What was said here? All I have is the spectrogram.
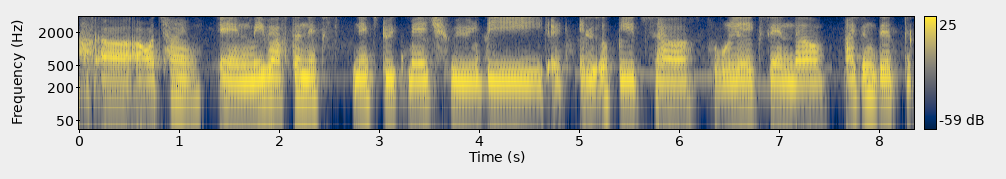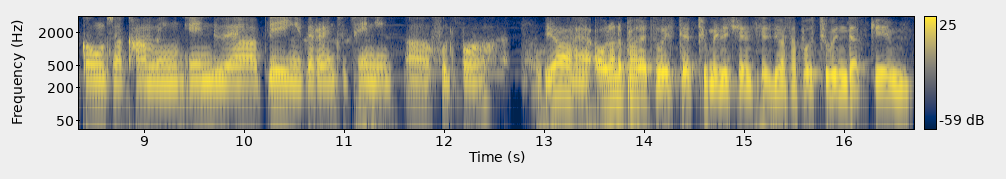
uh, our time, and maybe after next next week match we will be a, a little bit uh, relaxed, and uh, I think that the goals are coming, and we are playing a very entertaining uh, football. Yeah, Orlando Pirates wasted too many chances. They were supposed to win that game.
